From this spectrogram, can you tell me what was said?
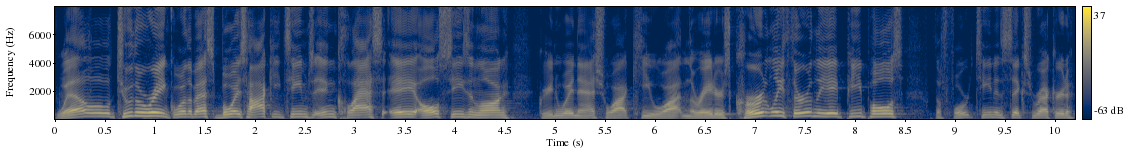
Well, to the rink, one of the best boys hockey teams in Class A all season long. Greenway, Nashwauk, Keewatin, and the Raiders currently third in the AP polls with a 14 and 6 record,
